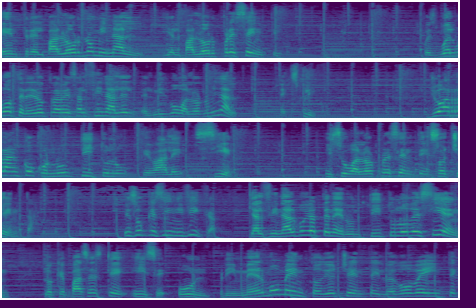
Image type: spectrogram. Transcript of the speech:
entre el valor nominal y el valor presente, pues vuelvo a tener otra vez al final el, mismo valor nominal. Me explico. Yo arranco con un título que vale 100 y su valor presente es 80. ¿Eso qué significa? Que al final voy a tener un título de 100. Lo que pasa es que hice un primer momento de 80 y luego 20.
